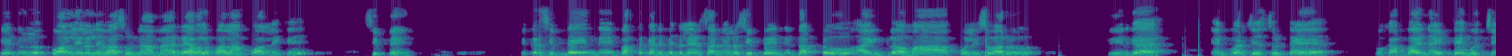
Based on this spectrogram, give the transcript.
కే టూ కాలనీలో నివాసం ఉన్న ఆమె రేవలపాలెం కాలనీకి షిఫ్ట్ అయింది. ఇక్కడ షిఫ్ట్ అయింది భర్త కనిపించలేని సమయంలో షిఫ్ట్ అయింది. దట్టు ఆ ఇంట్లో మా పోలీసు వారు క్లీన్గా ఎంక్వైరీ చేస్తుంటే ఒక అబ్బాయి నైట్ టైం వచ్చి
